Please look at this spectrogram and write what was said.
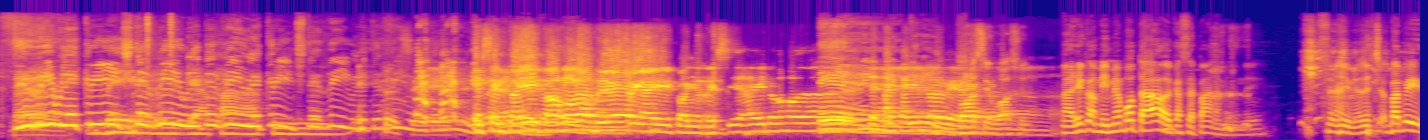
Terrible cringe, terrible, Verga, terrible papi. cringe, terrible, terrible, terrible. Y sentadito jugando y verga, y coño, recién ahí no jodas. Terrible. Te están cayendo de verga. Marico, a mí me han botado de casa de pana, ¿me entendés? Ay, me han dicho, papi,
